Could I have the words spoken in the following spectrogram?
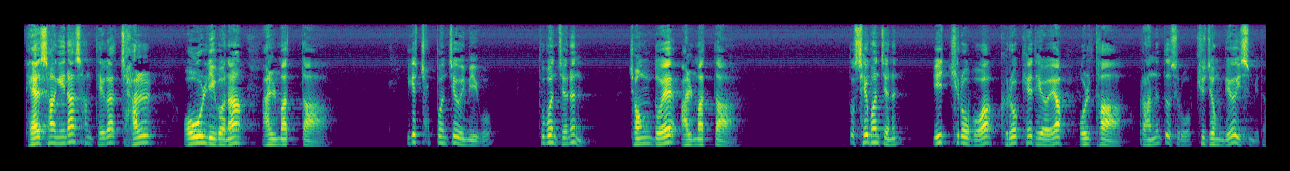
대상이나 상태가 잘 어울리거나 알맞다. 이게 첫 번째 의미이고 두 번째는 정도에 알맞다. 또 세 번째는 이 치로 보아 그렇게 되어야 옳다라는 뜻으로 규정되어 있습니다.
